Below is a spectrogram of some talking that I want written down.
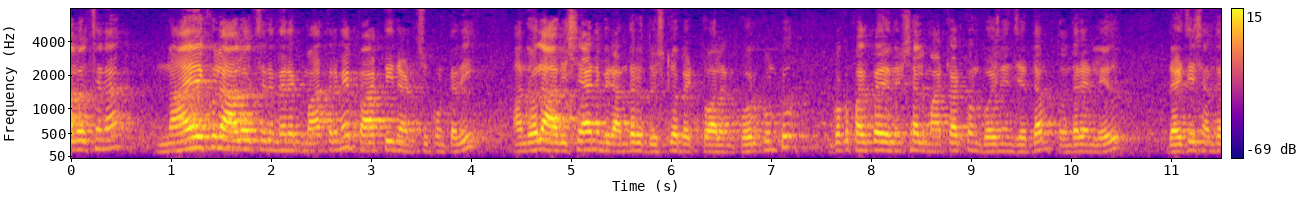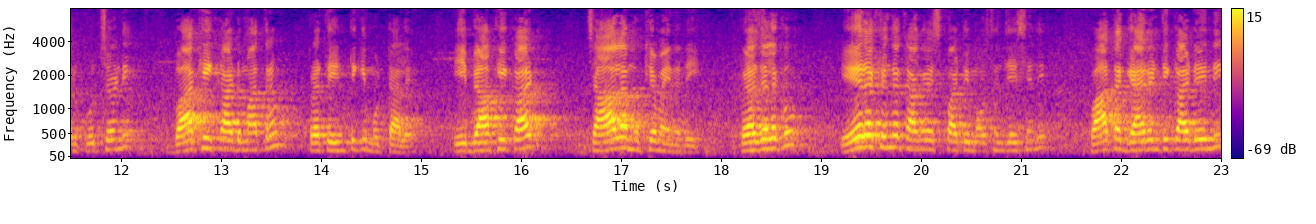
ఆలోచన నాయకుల ఆలోచన మేరకు మాత్రమే పార్టీ నడుచుకుంటుంది. అందువల్ల ఆ విషయాన్ని మీరు అందరూ దృష్టిలో పెట్టుకోవాలని కోరుకుంటూ ఇంకొక పది పదిహేను నిమిషాలు మాట్లాడుకొని భోజనం చేద్దాం. తొందర లేదు. దయచేసి అందరూ కూర్చోండి. బాకీ కార్డు మాత్రం ప్రతి ఇంటికి ముట్టాలి. ఈ బాకీ కార్డు చాలా ముఖ్యమైనది. ప్రజలకు ఏ రకంగా కాంగ్రెస్ పార్టీ మోసం చేసింది? పాత గ్యారంటీ కార్డు ఏంది?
